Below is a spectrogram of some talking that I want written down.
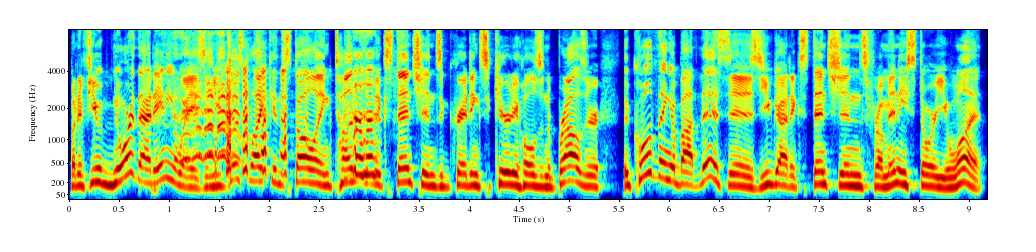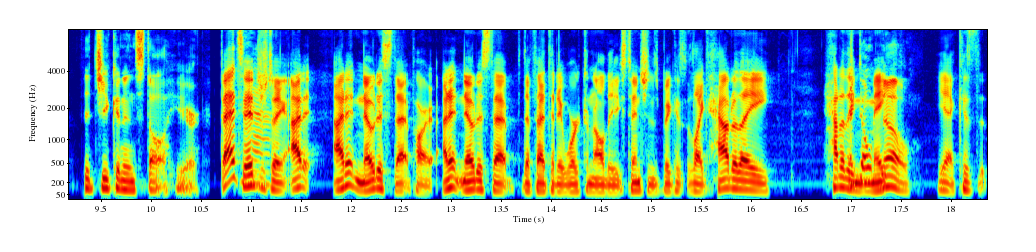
But if you ignore that anyways and you just like installing tons of extensions and creating security holes in the browser, the cool thing about this is you got extensions from any store you want that you can install here. That's interesting. I, I didn't notice that part. I didn't notice that the fact that it worked on all the extensions because like how do they how do they I don't make know. Yeah, because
